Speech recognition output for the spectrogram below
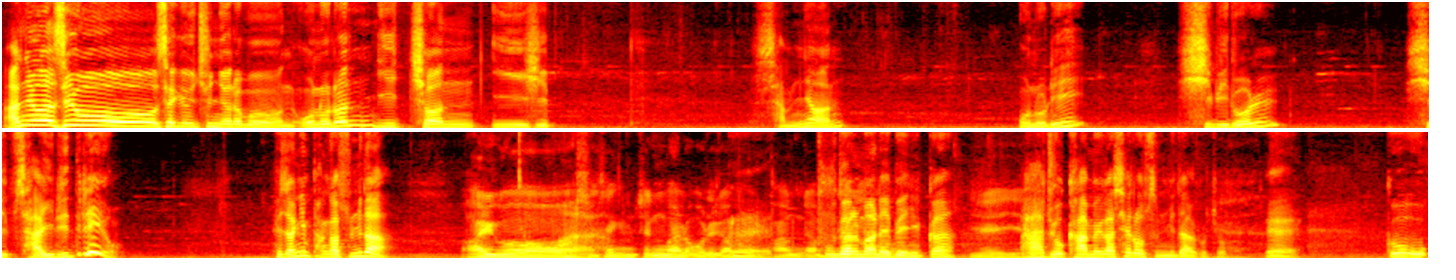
안녕하세요 세계 유춘 여러분 오늘은 2023년 오늘이 11월 14일이더래요 회장님 반갑습니다 아이고 아. 선생님 정말 오래간만에 네, 반갑네요. 두달 만에 뵈니까 예, 예. 아주 감회가 새롭습니다 그죠 예. 그 오-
